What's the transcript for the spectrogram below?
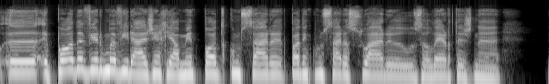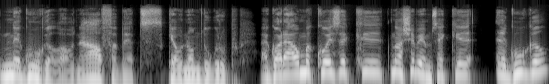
uh, pode haver uma viragem, realmente pode começar, podem começar a soar os alertas na, na Google ou na Alphabet, que é o nome do grupo. Agora há uma coisa que, que nós sabemos: é que a Google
